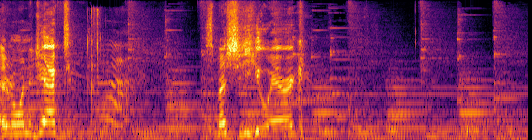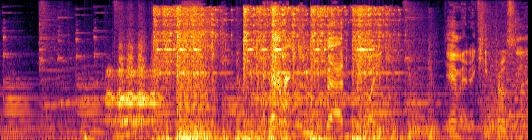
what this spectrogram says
Everyone eject! especially you, Eric. Eric, you bad boy. Damn it, I keep pressing it.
